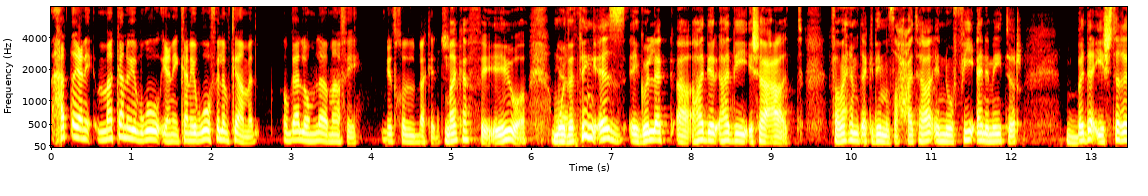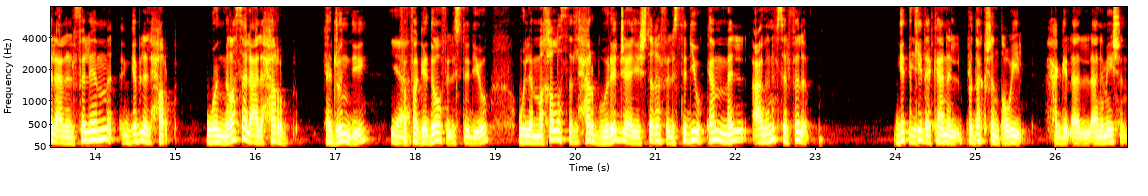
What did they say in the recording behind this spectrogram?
حتى يعني ما كانوا يبغوه يعني كانوا يبغوه فيلم كامل وقال لهم لا ما في يدخل ال package. ما يكفي أيوه. مو. the thing is يقول لك آه، هذه هذه إشاعات. فما إحنا متأكدين من صحتها إنه في animator بدأ يشتغل على الفيلم قبل الحرب. وانرسل على حرب كجندي Yeah. ففقدوه في الاستوديو. ولما خلصت الحرب ورجع يشتغل في الاستوديو كمل على نفس الفيلم. قد Yeah. كذا كان ال production طويل. حق ال- ال animation.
